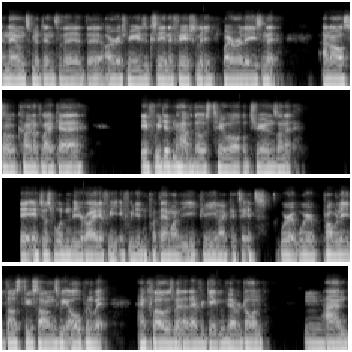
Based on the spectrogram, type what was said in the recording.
announcement into the the Irish music scene officially by releasing it, and also kind of like uh if we didn't have those two old tunes on it, it, it just wouldn't be right if we if we didn't put them on the EP. Like it's it's we're we're probably those two songs we open with and close with at every gig we've ever done, Mm. and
